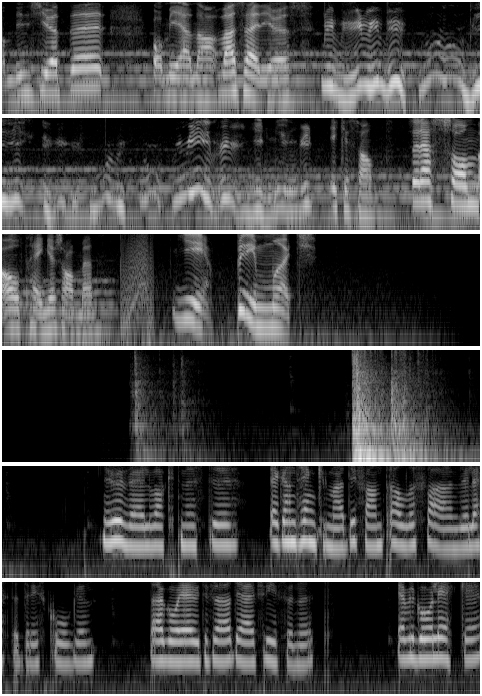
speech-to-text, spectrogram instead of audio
Faen, din kjøter. Kom igjen, da. Vær seriøs. Ikke sant? Så det er sånn alt henger sammen. Yeah, pretty much. Nu vel, vaktmester. Jeg kan tenke meg at de fant alle svarene de lette etter i skogen. Da går jeg ut ifra at jeg er frifunnet. Jeg vil gå og leke.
